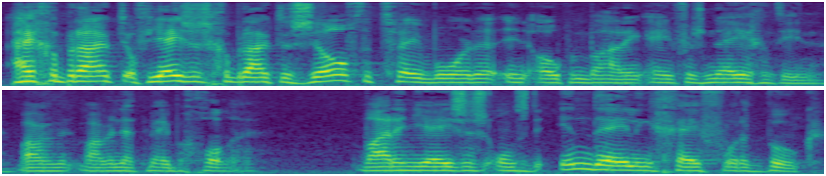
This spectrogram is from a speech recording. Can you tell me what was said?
Hij gebruikt, of Jezus gebruikt dezelfde twee woorden in Openbaring 1 vers 19, waar we, waar we net mee begonnen. Waarin Jezus ons de indeling geeft voor het boek.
